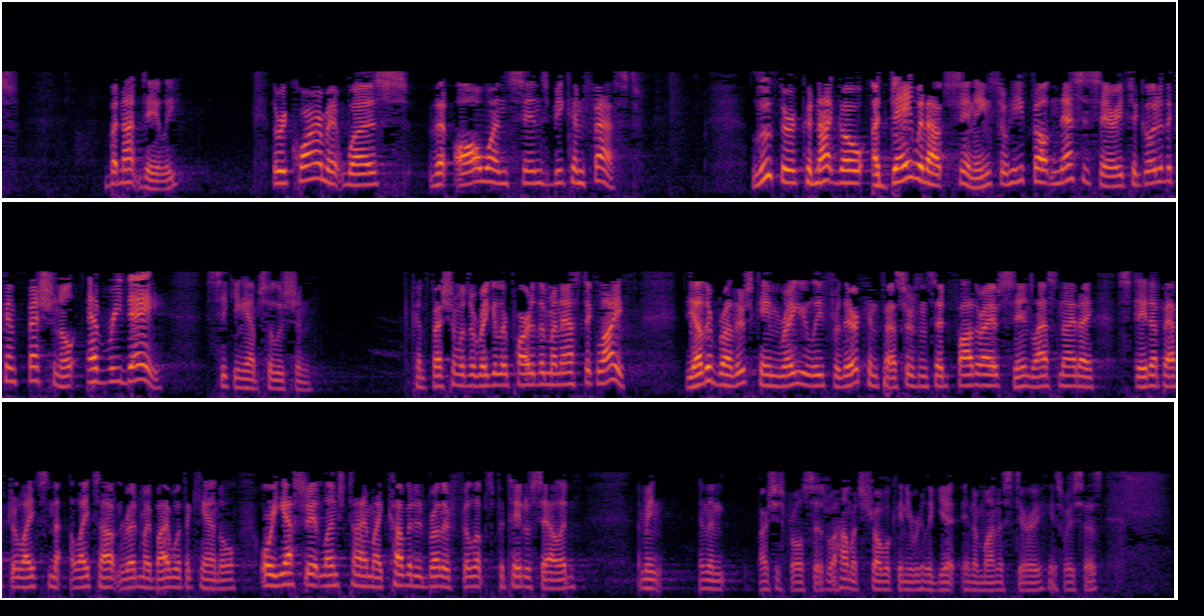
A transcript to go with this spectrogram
but not daily. The requirement was that all one's sins be confessed. Luther could not go a day without sinning, so he felt necessary to go to the confessional every day seeking absolution. Confession was a regular part of the monastic life. The other brothers came regularly for their confessors and said, Father, I have sinned. Last night I stayed up after lights, lights out and read my Bible with a candle. Or yesterday at lunchtime I coveted Brother Philip's potato salad. I mean, and then R.C. Sproul says, Well, how much trouble can you really get in a monastery? That's what he says.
